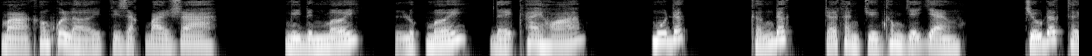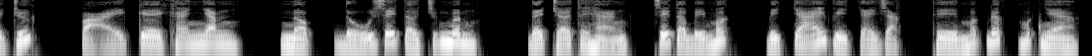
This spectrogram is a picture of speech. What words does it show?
mà không có lợi thì giặc bài ra nghị định mới, luật mới để khai hóa. Mua đất, khẩn đất trở thành chuyện không dễ dàng. Chủ đất thời trước phải kê khai nhanh, nộp đủ giấy tờ chứng minh. Để trở thời hạn, giấy tờ bị mất, bị cháy vì chạy giặc thì mất đất, mất nhà.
